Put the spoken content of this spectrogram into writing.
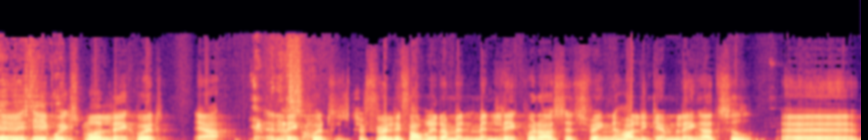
Ja, uh, Apex mod Liquid. Ja, Jamen, Liquid altså. selvfølgelig favoritter, men, men Liquid også et svingende hold igennem længere tid. Uh,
